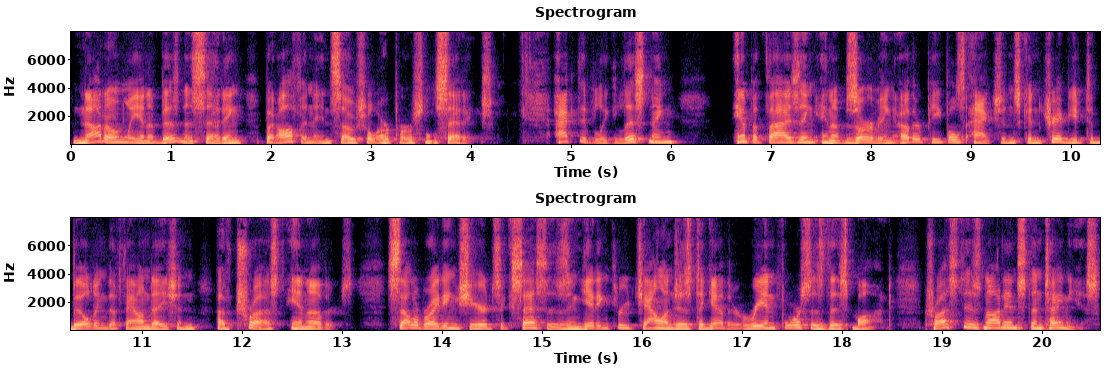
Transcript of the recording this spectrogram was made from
not only in a business setting, but often in social or personal settings. Actively listening, empathizing, and observing other people's actions contribute to building the foundation of trust in others. Celebrating shared successes and getting through challenges together reinforces this bond. Trust is not instantaneous,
